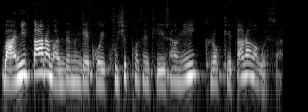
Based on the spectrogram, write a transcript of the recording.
많이 따라 만드는 게 거의 90% 이상이 그렇게 따라가고 있어요.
